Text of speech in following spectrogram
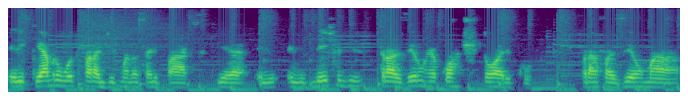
Ele quebra um outro paradigma da série Pax, que é ele, ele deixa de trazer um recorte histórico para fazer uma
